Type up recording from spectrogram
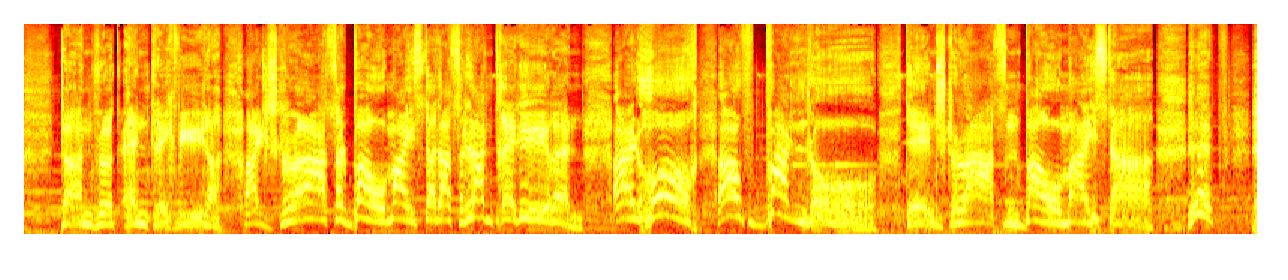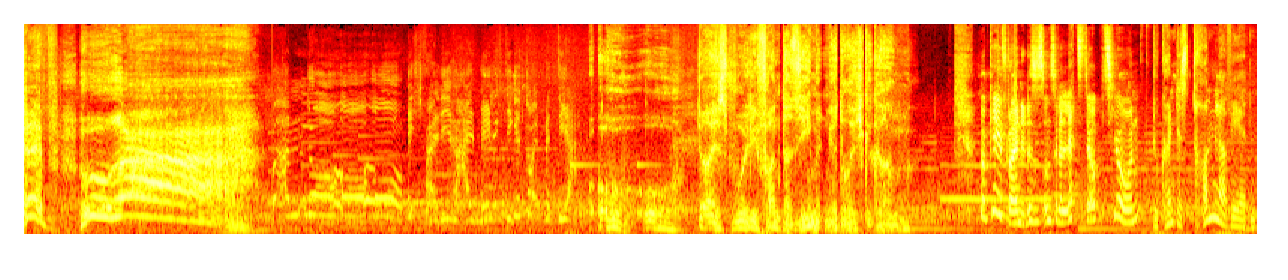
Dann wird endlich wieder ein Straßenbaumeister das Land regieren. Ein Hoch auf Bando, den Straßenbaumeister. Hip, hip, hurra! Bando! Ich verliere allmählich die Geduld mit dir. Oh, oh, da ist wohl die Fantasie mit mir durchgegangen. Okay, Freunde, das ist unsere letzte Option. Du könntest Trommler werden.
